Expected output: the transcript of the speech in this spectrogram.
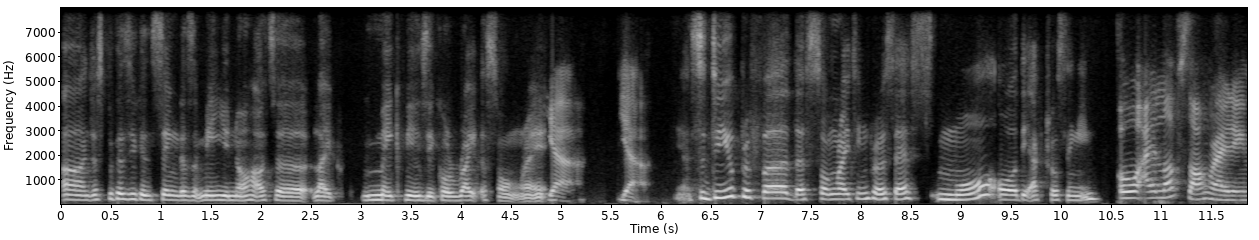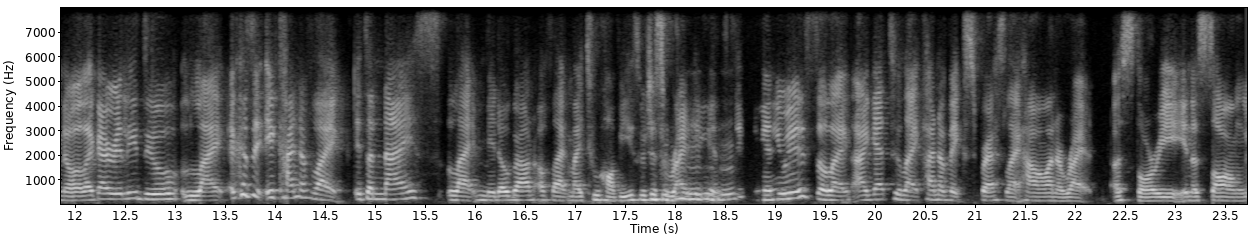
uh, just because you can sing doesn't mean you know how to like make music or write a song, right? Yeah, yeah. Yeah. So do you prefer the songwriting process more or the actual singing? Oh, I love songwriting though. Like I really do like because it, it kind of like it's a nice like middle ground of like my two hobbies, which is mm-hmm, writing mm-hmm. and singing anyways. So like I get to like kind of express like how I want to write a story in a song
